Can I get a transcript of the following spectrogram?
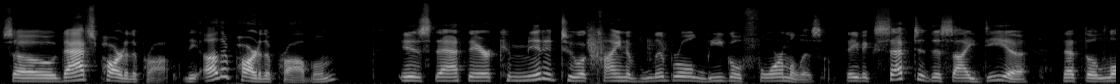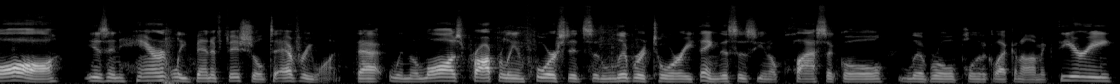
So that's part of the problem. The other part of the problem is that they're committed to a kind of liberal legal formalism. They've accepted this idea that the law is inherently beneficial to everyone. That when the law is properly enforced, it's a liberatory thing. This is, you know, classical liberal political economic theory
